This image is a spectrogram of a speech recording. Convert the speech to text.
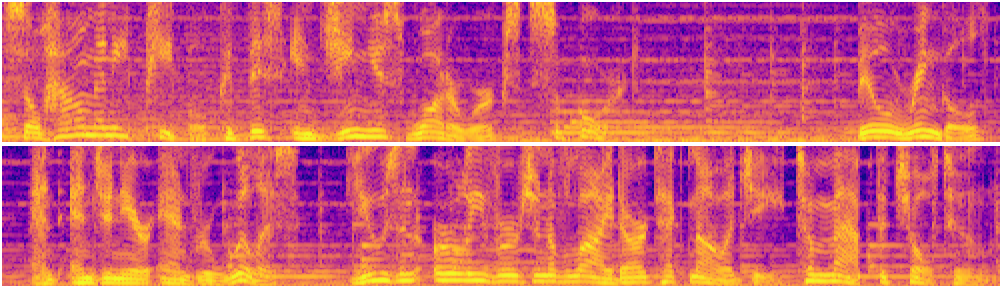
So how many people could this ingenious waterworks support? Bill Ringle and engineer Andrew Willis use an early version of LiDAR technology to map the Chultun.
